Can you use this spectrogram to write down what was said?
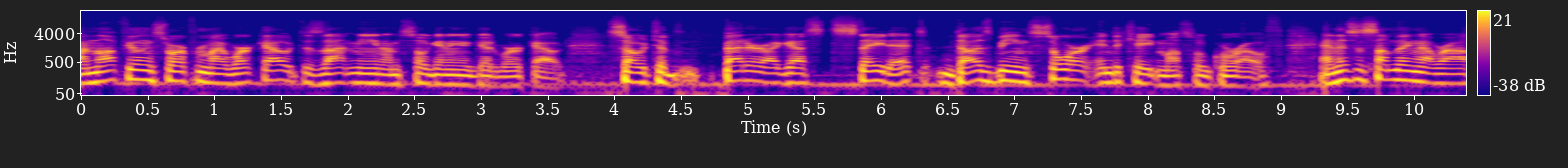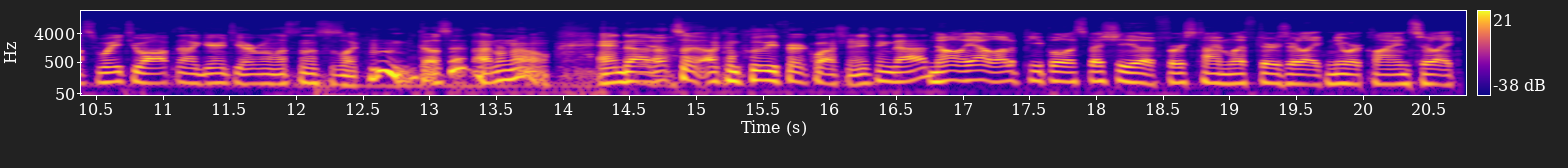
I'm not feeling sore from my workout. Does that mean I'm still getting a good workout? So, to better, I guess, state it, does being sore indicate muscle growth? And this is something that we're asked way too often. I guarantee everyone listening to this is like, hmm, does it? I don't know. And uh, Yeah. that's a, a completely fair question. Anything to add? No, yeah, a lot of people, especially the first time lifters or like newer clients, are like,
